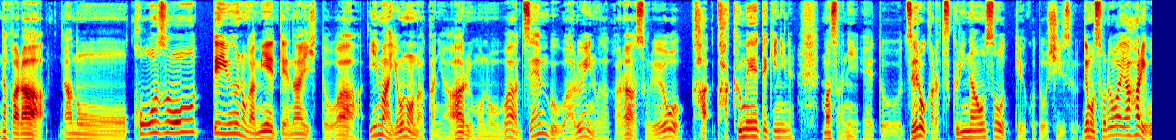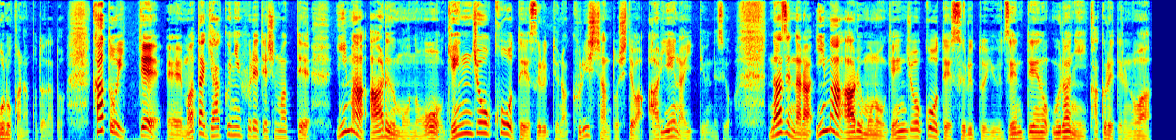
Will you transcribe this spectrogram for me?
だから、あのー、構造っていうのが見えてない人は、今世の中にあるものは全部悪いのだから、それを革命的にね、まさに、えっ、ー、と、ゼロから作り直そうっていうことを指示する。でもそれはやはり愚かなことだと。かといって、えー、また逆に触れてしまって、今あるものを現状肯定するっていうのはクリスチャンとしてはありえないっていうんですよ。なぜなら、今あるものを現状肯定するという前提の裏に隠れてるのは、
